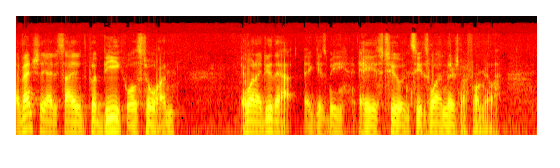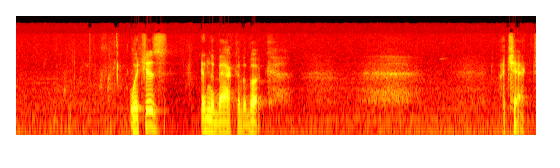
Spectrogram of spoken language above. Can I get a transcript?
eventually I decided to put B equals to one. And when I do that, it gives me A is two and C is one. There's my formula. Which is in the back of the book. I checked.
